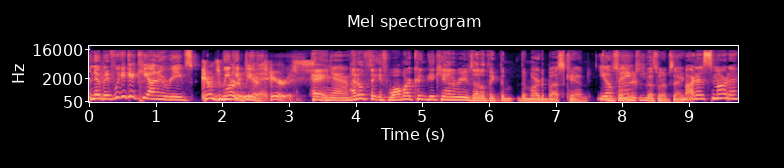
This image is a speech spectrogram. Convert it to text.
No, but if we could get Keanu Reeves, Come to we Marta, could we do have it. terrorists. Hey, Yeah. I don't think if Walmart couldn't get Keanu Reeves, I don't think the the Marta bus can. You don't that's what- think? that's what I'm saying. Marta's smarter.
